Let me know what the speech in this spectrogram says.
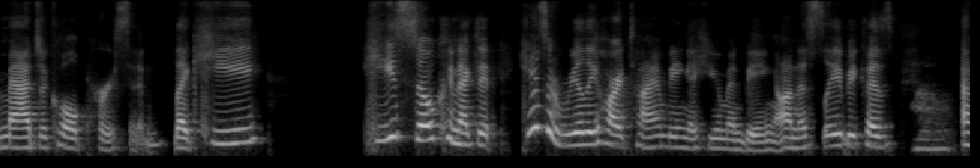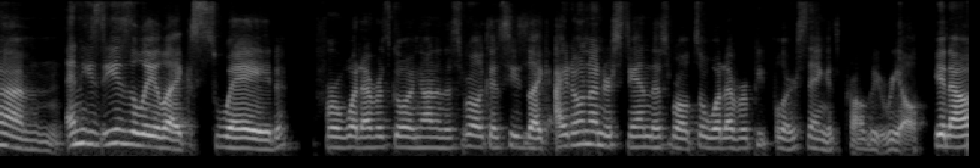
magical person. Like he he's so connected. He has a really hard time being a human being, honestly, because um, and he's easily like swayed for whatever's going on in this world because he's like, I don't understand this world. So whatever people are saying is probably real, you know?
